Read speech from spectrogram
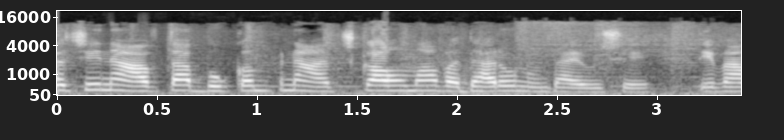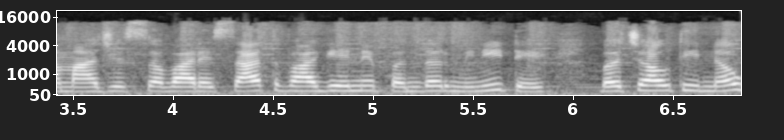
વચ્ચેના આવતા ભૂકંપના આંચકાઓમાં વધારો નોંધાયો છે. તેવામાં આજે સવારે સાત વાગ્યે પંદર મિનિટે ભચાઉથી નવ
